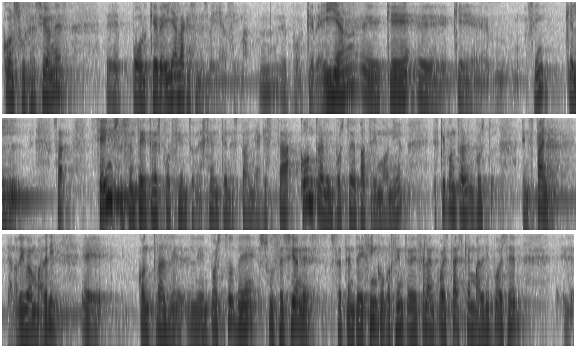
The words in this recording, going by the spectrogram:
con sucesiones eh, porque veían la que se les veía encima, eh, porque veían que, en fin, que si hay un 63% de gente en España que está contra el impuesto de patrimonio, es que contra el impuesto, en España, ya no digo en Madrid, contra el, impuesto de sucesiones, 75% dice la encuesta, es que en Madrid puede ser, eh,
